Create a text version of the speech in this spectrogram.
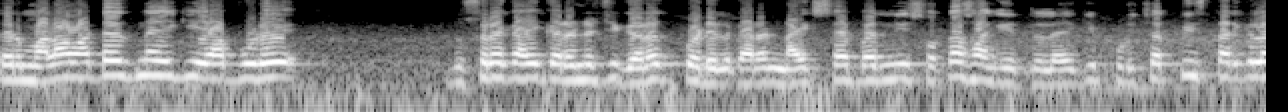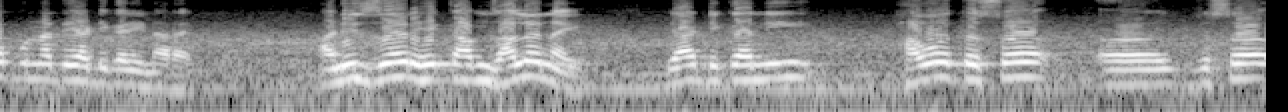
तर मला वाटत नाही की यापुढे दुसरं काही करण्याची गरज पडेल. कारण नाईक साहेबांनी स्वतः सांगितलेलं आहे की पुढच्या तीस तारखेला पुन्हा ते या ठिकाणी येणार आहे आणि जर हे काम झालं नाही या ठिकाणी हवं तसं जसं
